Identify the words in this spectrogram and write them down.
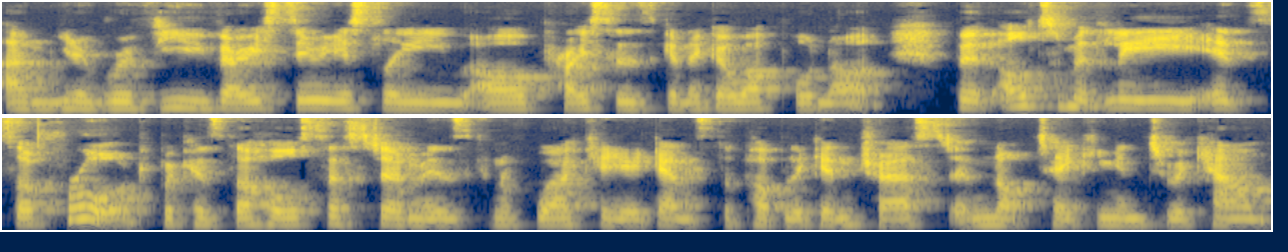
um, you know, review very seriously are prices going to go up or not. But ultimately, it's a fraud because the whole system is kind of working against the public interest and not taking into account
